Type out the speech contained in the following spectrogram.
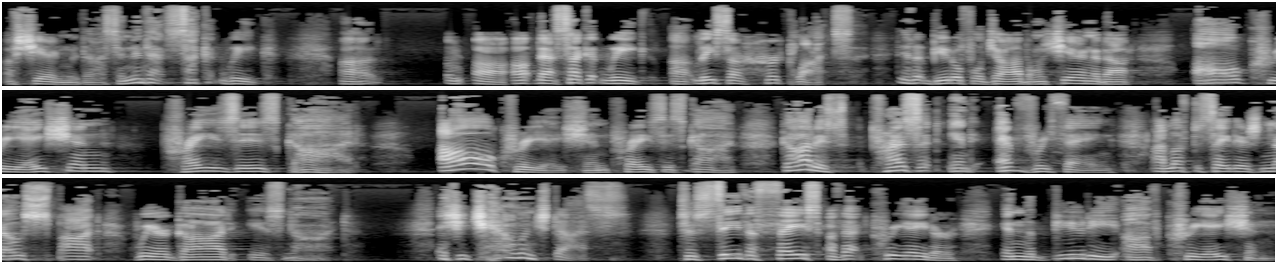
of sharing with us. And then that second week, uh, uh, uh that second week, uh, Lisa Herklotz did a beautiful job on sharing about all creation praises God. All creation praises God. God is present in everything. I love to say there's no spot where God is not. And she challenged us to see the face of that Creator in the beauty of creation.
